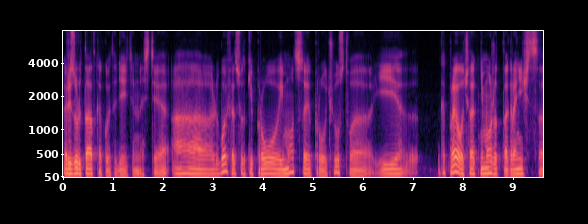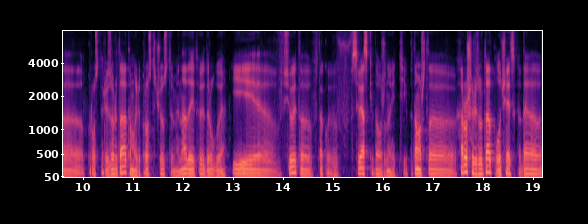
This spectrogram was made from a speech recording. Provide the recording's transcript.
результат какой-то деятельности. А любовь – это все-таки про эмоции, про чувства. И как правило, человек не может ограничиться просто результатом или просто чувствами. Надо и то, и другое. И все это в такой в связке должно идти. Потому что хороший результат получается, когда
